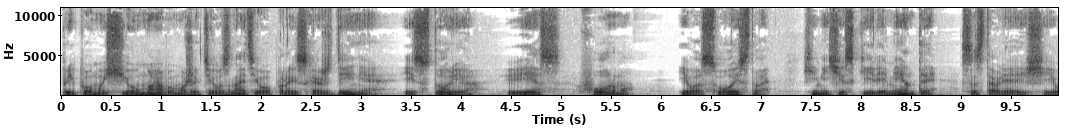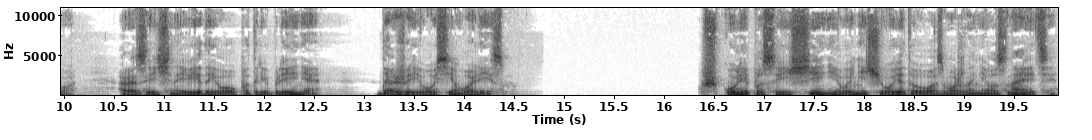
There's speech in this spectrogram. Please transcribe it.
при помощи ума вы можете узнать его происхождение, историю, вес, форму, его свойства, химические элементы, составляющие его, различные виды его употребления, даже его символизм. Школе посвящения вы ничего этого, возможно, не узнаете,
